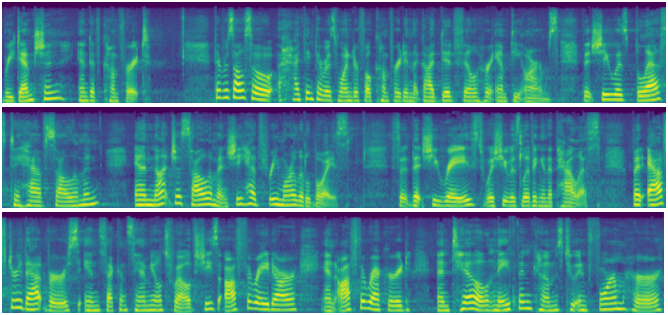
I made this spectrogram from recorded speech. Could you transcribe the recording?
redemption and of comfort. There was also, I think there was wonderful comfort in that God did fill her empty arms, that she was blessed to have Solomon, and not just Solomon, she had three more little boys. So that she raised while she was living in the palace. But after that verse in 2 Samuel 12, she's off the radar and off the record until Nathan comes to inform her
